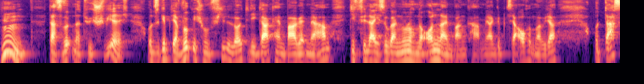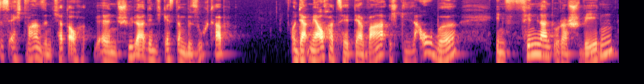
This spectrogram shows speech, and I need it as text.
Hm, das wird natürlich schwierig. Und es gibt ja wirklich schon viele Leute, die gar kein Bargeld mehr haben, die vielleicht sogar nur noch eine Online-Bank haben. Ja, gibt es ja auch immer wieder. Und das ist echt Wahnsinn. Ich hatte auch einen Schüler, den ich gestern besucht habe. Und der hat mir auch erzählt, der war, ich glaube, in Finnland oder Schweden.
